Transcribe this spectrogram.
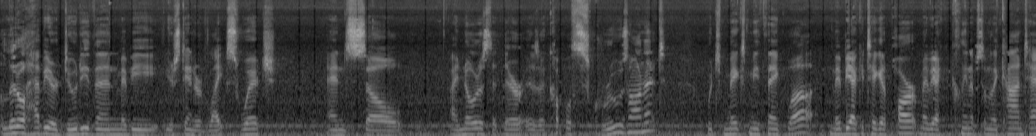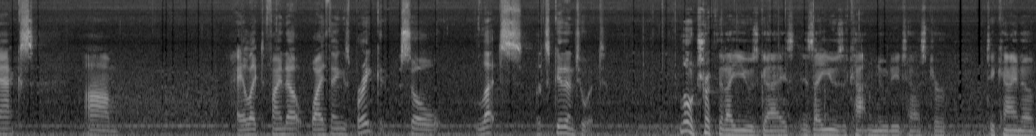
a little heavier duty than maybe your standard light switch. And so I noticed that there is a couple screws on it, which makes me think, well, maybe I could take it apart. Maybe I could clean up some of the contacts. Um, I like to find out why things break. So let's, let's get into it. A little trick that I use, guys, is I use a continuity tester to kind of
